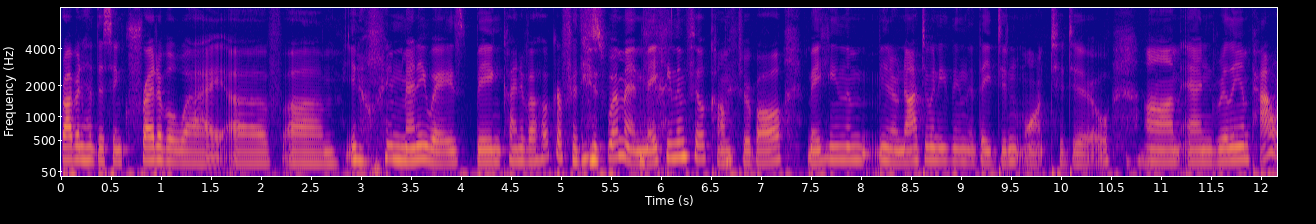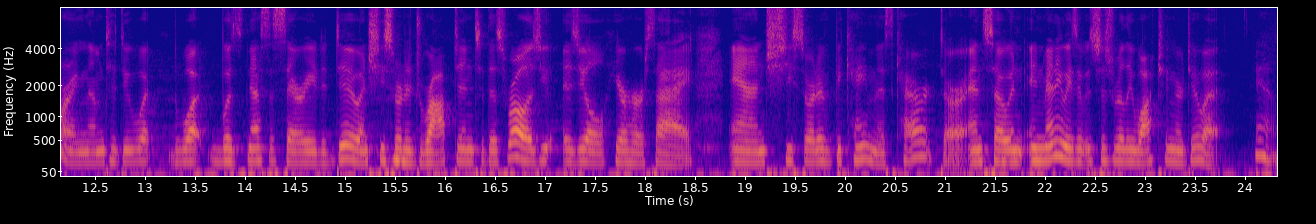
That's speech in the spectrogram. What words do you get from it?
Robin had this incredible way of, um, you know, in many ways being kind of a hooker for these women, making them feel comfortable, making them, you know, not do anything that they didn't want to do, um, and really empowering them to do what what was necessary to do. And she sort of dropped into this role, as you as you'll hear her say, and she sort of became this character. And so, in in many ways, it was just really watching her do it. Yeah.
